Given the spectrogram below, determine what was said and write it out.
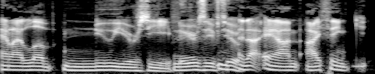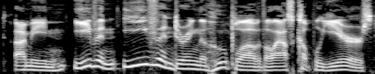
and I love New Year's Eve. New Year's Eve too. And I, and I think I mean even even during the hoopla of the last couple years,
